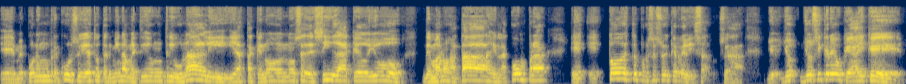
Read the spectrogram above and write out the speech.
Eh, me ponen un recurso y esto termina metido en un tribunal y, hasta que no, no se decida quedo yo de manos atadas en la compra. Todo este proceso hay que revisarlo. O sea, yo, yo, yo sí creo que hay que,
